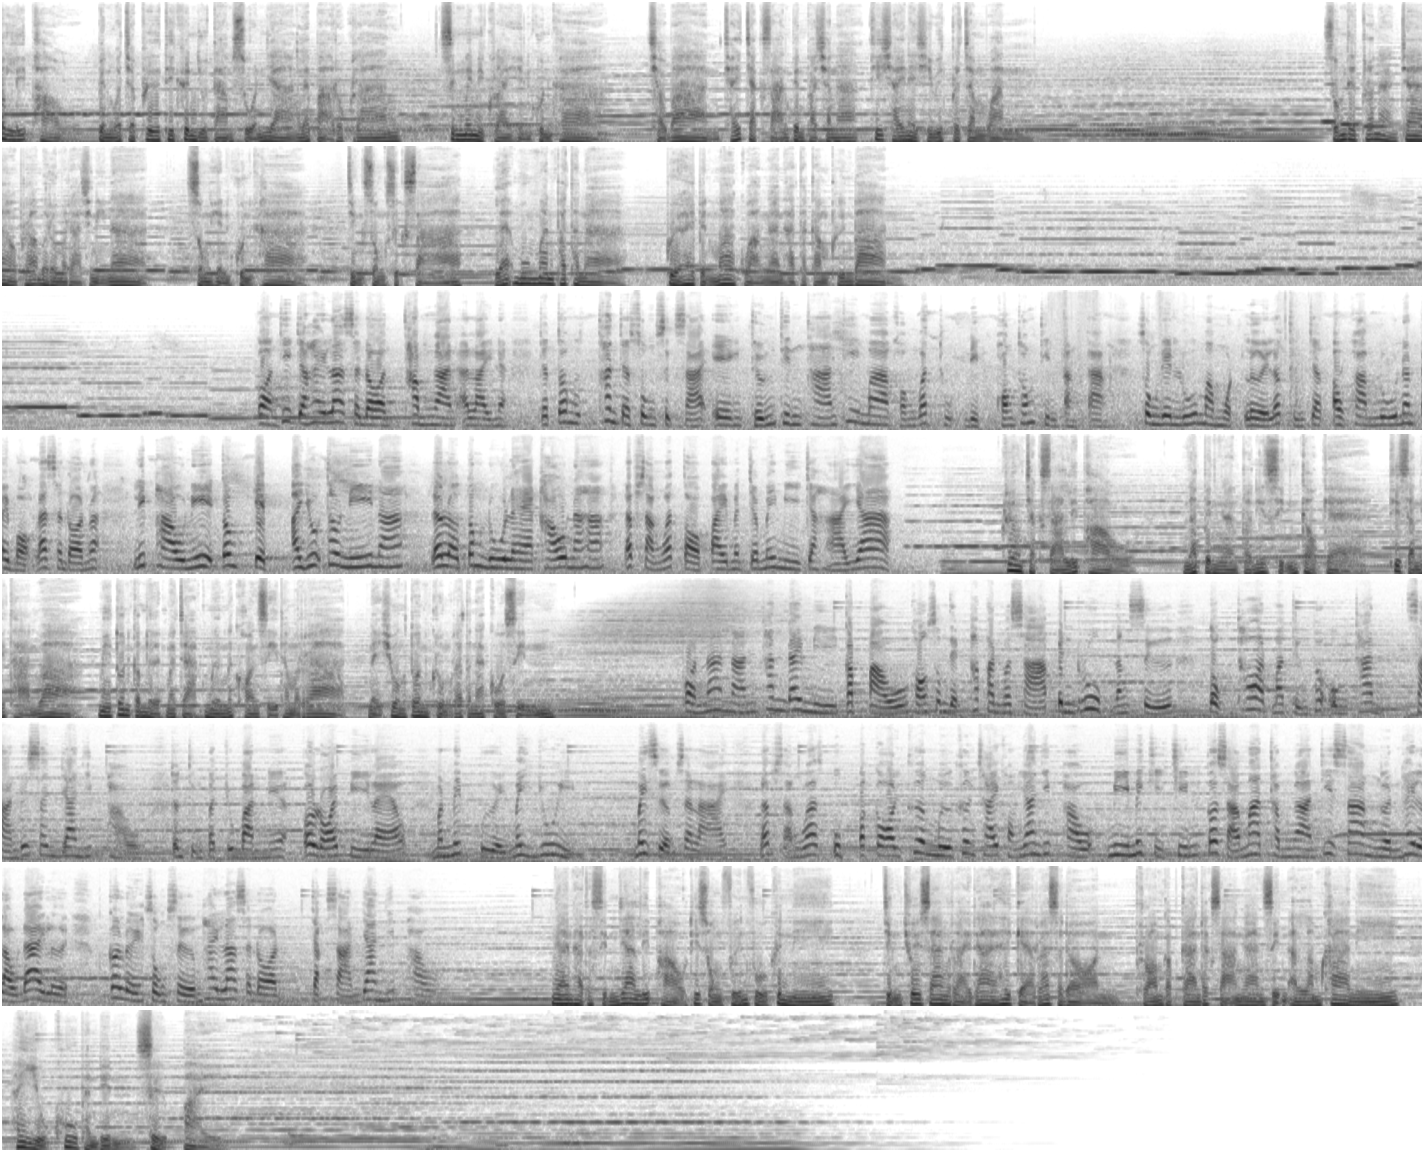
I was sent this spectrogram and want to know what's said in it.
ต้นลิเผาเป็นวัชพืชที่ขึ้นอยู่ตามสวนยางและป่ารกร้าง ซึ่งไม่มีใครเห็นคุณค่า ชาวบ้านใช้จักสารเป็นภาชนะที่ใช้ในชีวิตประจำวัน สมเด็จพระนางเจ้าพระบรมราชินีนาถทรงเห็นคุณค่า จึงทรงศึกษาและมุ่งมั่นพัฒนา เพื่อให้เป็นมากกว่างานหัตถกรรมพื้นบ้าน ก่อนที่จะให้ราษฎรทำงานอะไรเนี่ยจะต้องท่านจะทรงศึกษาเองถึงทินฐานที่มาของวัตถุดิบของท้องถิ่นต่างๆ ทรงเรียนรู้มาหมดเลย แล้วถึงจะเอาความรู้นั่นไปบอกราษฎรว่า ลิเผานี่ต้องเก็บอายุเท่านี้นะ แล้วเราต้องดูแลเขานะฮะรับสั่งว่าต่อไปมันจะไม่มีจะหายาก เครื่องจักสารลิเผานับเป็นงานประณีตศิลป์เก่าแก่ ที่สันนิษฐานว่ามีต้นกำเนิดมาจากเมืองนครศรีธรรมราช ในช่วงต้นกรุงรัตนโกสินทร์ ก่อนหน้านั้นท่านได้มีกระเป๋าของสมเด็จพระพันวษาเป็นรูปหนังสือ ตกทอดมาถึงพระองค์ท่าน สารด้วยเส้นย่านยิบเผา จนถึงปัจจุบันเนี่ยก็ร้อยปีแล้ว มันไม่เปื่อยไม่ยุ่ย ไม่เสื่อมสลาย รับสั่งว่าอุปกรณ์เครื่องมือเครื่องใช้ของย่านยิบเผา มีไม่กี่ชิ้นก็สามารถทำงานที่สร้างเงินให้เราได้เลย ก็เลยส่งเสริมให้ราษฎรจักสารย่านยิบเผา งานหัตถศิลป์ย่านลิเผาที่ส่งฟื้นฟูขึ้นนี้ จึงช่วยสร้างรายได้ให้แก่ราษฎร พร้อมกับการรักษางานศิลป์อันล้ำค่านี้ ให้อยู่คู่แผ่นดินสืบไป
